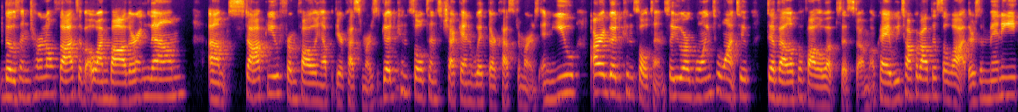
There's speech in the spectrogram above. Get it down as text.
those internal thoughts of, oh, I'm bothering them, um, stop you from following up with your customers. Good consultants check in with their customers, and you are a good consultant. So you are going to want to develop a follow up system. Okay. We talk about this a lot. There's a many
